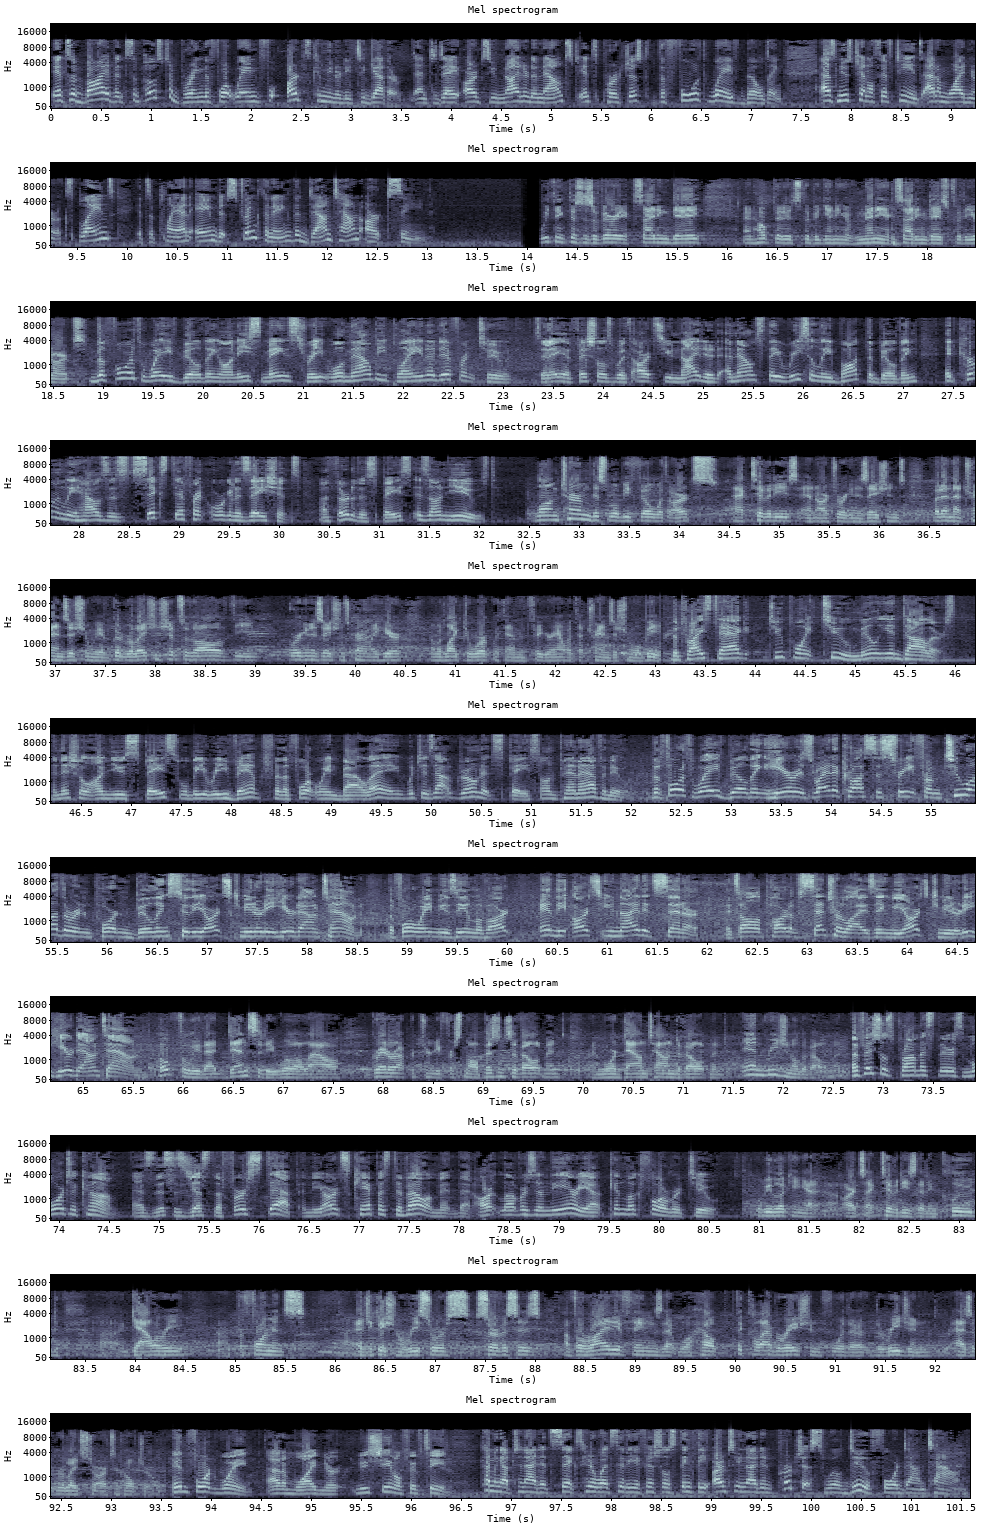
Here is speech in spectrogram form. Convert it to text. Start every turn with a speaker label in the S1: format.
S1: It's a buy that's supposed to bring the Fort Wayne arts community together. And today, Arts United announced it's purchased the Fourth Wave building. As News Channel 15's Adam Widener explains, it's a plan aimed at strengthening the downtown art scene.
S2: We think this is a very exciting day and hope that it's the beginning of many exciting days for the arts.
S3: The Fourth Wave building on East Main Street will now be playing a different tune. Today, officials with Arts United announced they recently bought the building. It currently houses six different organizations. A third of the space is unused.
S2: Long term, this will be filled with arts activities and arts organizations, but in that transition, we have good relationships with all of the organizations currently here and would like to work with them in figuring out what that transition will be.
S3: The price tag $2.2 million. Initial unused space will be revamped for the Fort Wayne Ballet, which has outgrown its space on Penn Avenue. The Fourth Wave building here is right across the street from two other important buildings to the arts community here downtown the Fort Wayne Museum of Art and the Arts United Center. It's all a part of centralizing the arts community here downtown.
S2: Hopefully, that density will allow greater opportunity for small business development and more downtown development and regional development.
S3: Officials promise there's more to come, as this is just the first step in the arts campus development that art lovers in the area can look forward to.
S2: We'll be looking at arts activities that include uh, gallery, uh, performance, educational resource services, a variety of things that will help the collaboration for the, the region as it relates to arts and culture.
S3: In Fort Wayne, Adam Widener, News Channel 15.
S1: Coming up tonight at 6, hear what city officials think the Arts United purchase will do for downtown.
